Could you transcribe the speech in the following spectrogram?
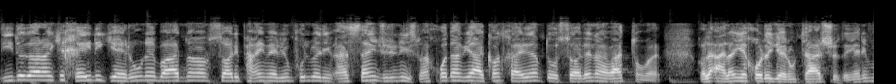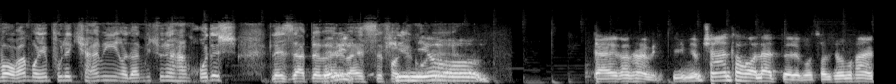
دیدو دارن که خیلی گرونه باید هم سالی 5 میلیون پول بدیم. اصلا اینجوری نیست. من خودم یه account خریدم دو ساله 90 تومن. حالا الان یه خورده گرونتر شده. یعنی واقعا با یه پول کمی آدم می‌تونه هم خودش لذت ببره و استفاده کنه. دقیقا همین. premium چند تا حالت داره؟ با شما می‌خواین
